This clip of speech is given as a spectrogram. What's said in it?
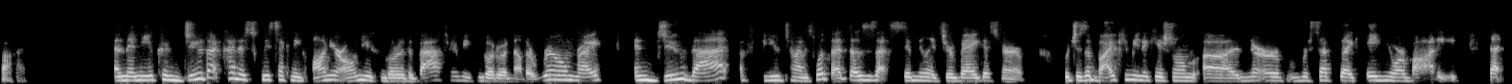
five. And then you can do that kind of squeeze technique on your own. You can go to the bathroom, you can go to another room, right? And do that a few times. What that does is that stimulates your vagus nerve, which is a bicommunicational uh, nerve receptor like in your body that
